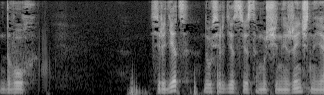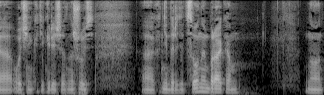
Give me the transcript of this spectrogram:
двух сердец, двух сердец, соответственно, мужчины и женщины. Я очень категорично отношусь э, к нетрадиционным бракам. Но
